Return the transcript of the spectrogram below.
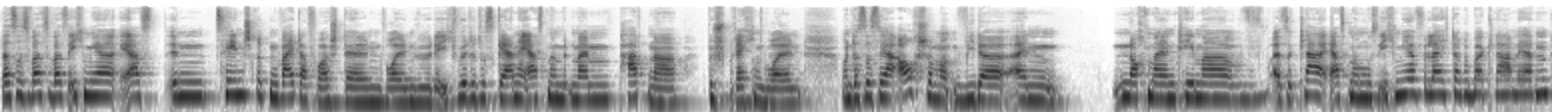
Das ist was, was ich mir erst in zehn Schritten weiter vorstellen wollen würde. Ich würde das gerne erstmal mit meinem Partner besprechen wollen. Und das ist ja auch schon wieder ein nochmal ein Thema, also klar, erstmal muss ich mir vielleicht darüber klar werden,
